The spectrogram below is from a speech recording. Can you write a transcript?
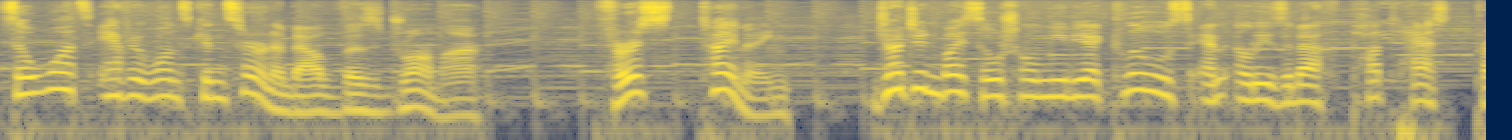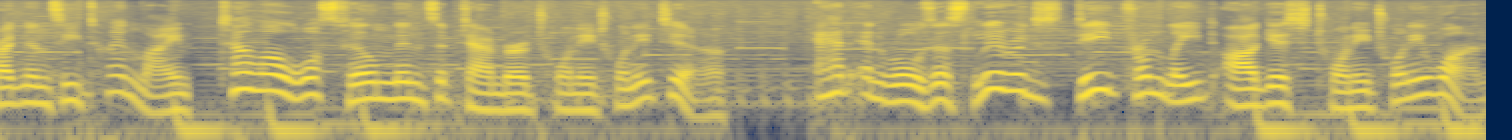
So what's everyone's concern about this drama? First, timing. Judging by social media clues and Elizabeth Potthast pregnancy timeline, Tell All was filmed in September 2022. Ed and Rose's lyrics date from late August 2021,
